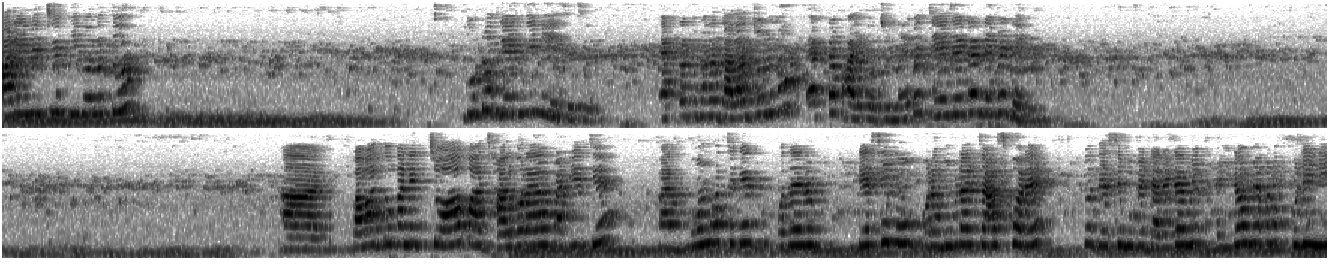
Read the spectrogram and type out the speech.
আর এনেছে কি বলতো? দুটো গেঞ্জি নিয়ে এসেছে। একটা তোমাদের দাদার জন্য, একটা ভাইপোর জন্য। এবার যে যেটা নেবে নেবে। আর বাবার দোকানে চপ আর ঝাল বড়াও পাঠিয়েছে। আর বোন হচ্ছে কি, ওদের দেশি মুগ, ওরা মুগ ডাল চাষ করে, তো দেশি মুগের ডাল। এটা আমি এটাও আমি এখনও খুলিনি।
